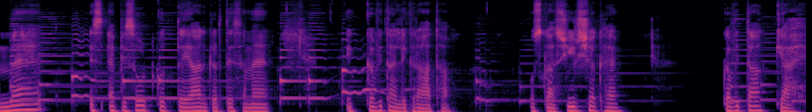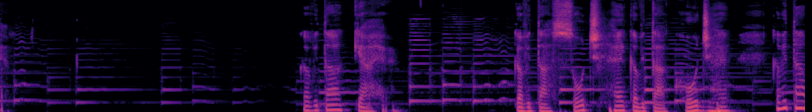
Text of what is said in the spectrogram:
मैं इस एपिसोड को तैयार करते समय एक कविता लिख रहा था। उसका शीर्षक है, कविता क्या है? कविता क्या है? कविता सोच है, कविता खोज है, कविता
